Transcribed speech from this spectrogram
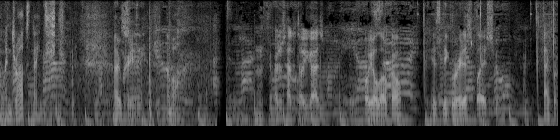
The wind drops, 19. I'm crazy. Oh well. I just had to tell you guys, Pollo Loco is the greatest place ever.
